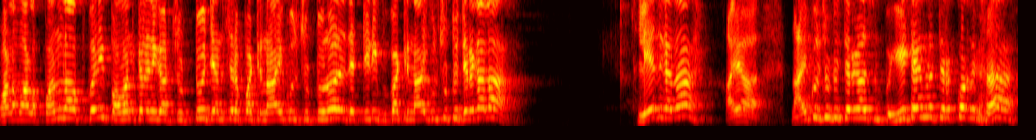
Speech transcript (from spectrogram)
వాళ్ళ వాళ్ళ పనులు ఆపుకొని పవన్ కళ్యాణ్ గారి చుట్టూ జనసేన పార్టీ నాయకుల చుట్టూనో లేదా టీడీపీ పార్టీ నాయకుల చుట్టూ తిరగాల? లేదు కదా? ఆయా నాయకుల చుట్టూ తిరగాల్సిన ఈ టైంలో తిరగకూడదు కదా?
